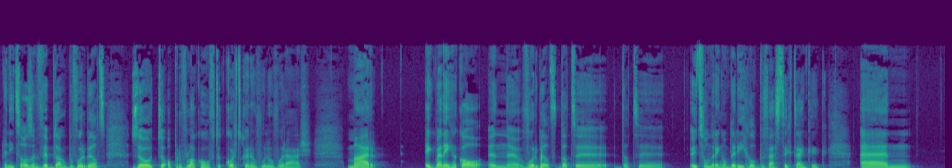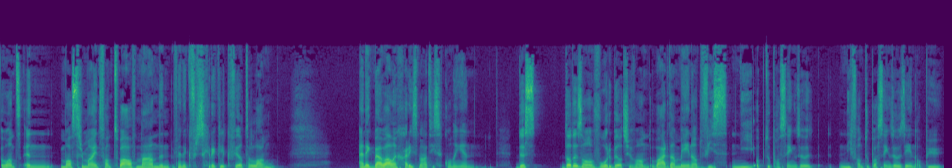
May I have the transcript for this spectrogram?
En iets als een VIP-dag bijvoorbeeld zou te oppervlakkig of te kort kunnen voelen voor haar. Maar ik ben eigenlijk al een uh, voorbeeld dat de, dat de uitzondering op de regel bevestigt, denk ik. En, want een mastermind van 12 maanden vind ik verschrikkelijk veel te lang. En ik ben wel een charismatische koningin. Dus dat is al een voorbeeldje van waar dan mijn advies niet, op toepassing zou, niet van toepassing zou zijn op u.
